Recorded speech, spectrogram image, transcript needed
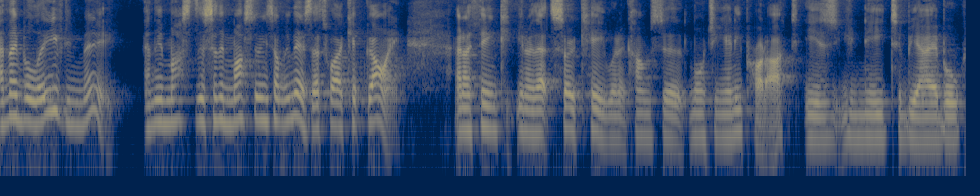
and they believed in me. And there must so there must have been something there. So that's why I kept going. And I think you know that's so key when it comes to launching any product is you need to be able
